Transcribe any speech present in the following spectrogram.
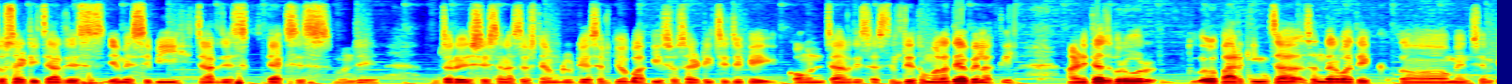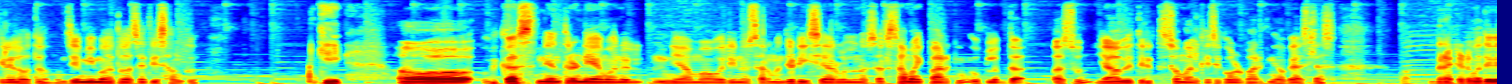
society charges M S C B charges taxes म्हणजे जर रजिस्ट्रेशन असेल स्टॅम्प ड्युटी असेल किंवा बाकी सोसायटीचे जे काही कॉमन चार्जेस असतील ते तुम्हाला द्यावे लागतील. आणि त्याचबरोबर पार्किंगच्या संदर्भात एक मेन्शन केलेलं होतं जे मी महत्त्वाचं ते सांगतो. की विकास नियंत्रण नियमान नियमावलीनुसार म्हणजे डी सी आर रूलनुसार सामायिक पार्किंग उपलब्ध असून या व्यतिरिक्त स्वमालकीचे कवड पार्किंग हवे असल्यास ब्रॅकेटमध्ये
